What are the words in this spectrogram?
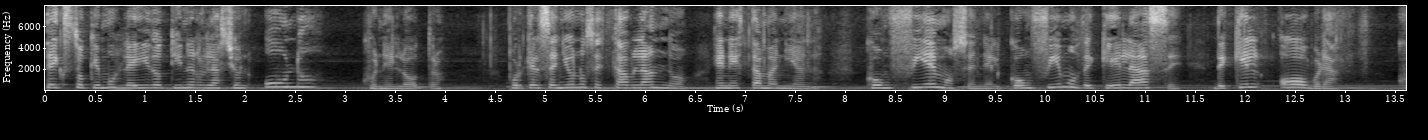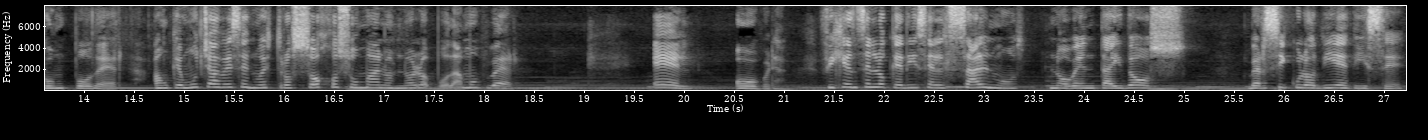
texto que hemos leído tiene relación uno con el otro, porque el Señor nos está hablando en esta mañana. Confiemos en Él, confiemos de que Él hace, de que Él obra con poder aunque muchas veces nuestros ojos humanos no lo podamos ver, Él obra. Fíjense en lo que dice el Salmos 92, versículo 10 dice,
